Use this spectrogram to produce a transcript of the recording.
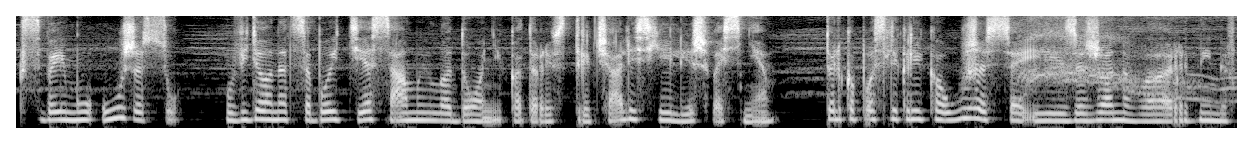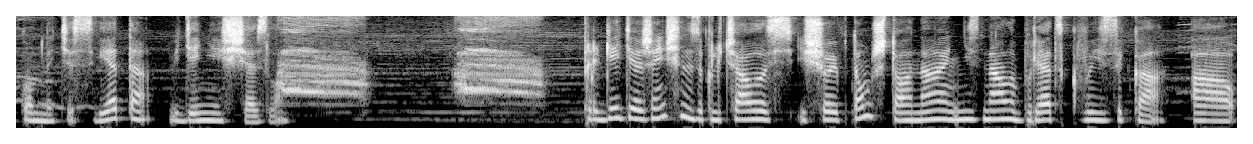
к своему ужасу, увидела над собой те самые ладони, которые встречались ей лишь во сне. Только после крика ужаса и зажженного родными в комнате света видение исчезло. Трагедия женщины заключалась еще и в том, что она не знала бурятского языка, а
